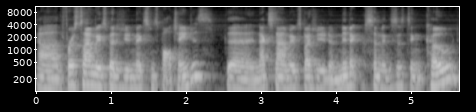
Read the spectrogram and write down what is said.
Uh, the first time we expected you to make some small changes. The next time we expected you to mimic some existing code.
